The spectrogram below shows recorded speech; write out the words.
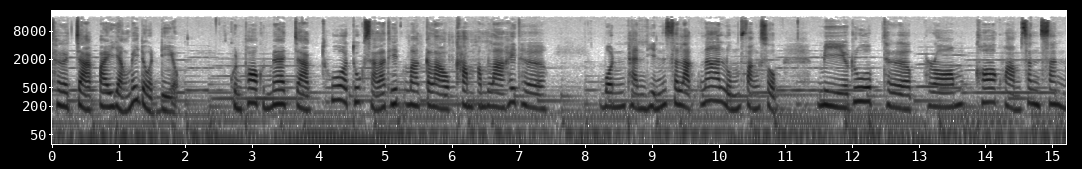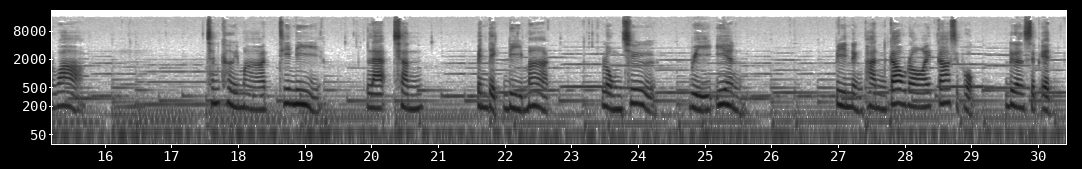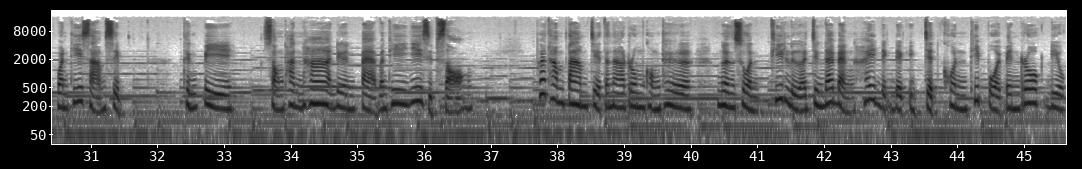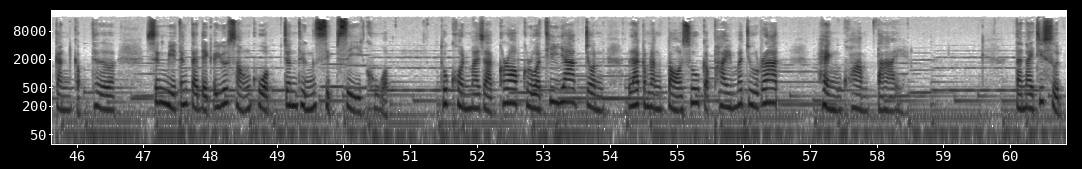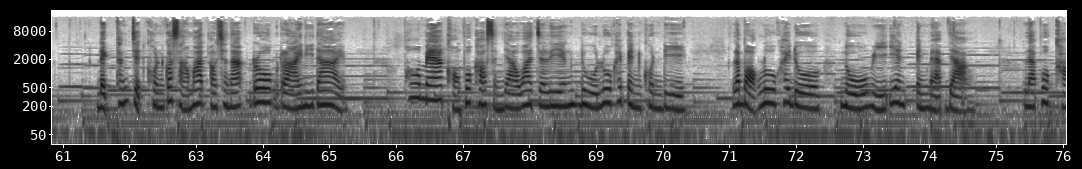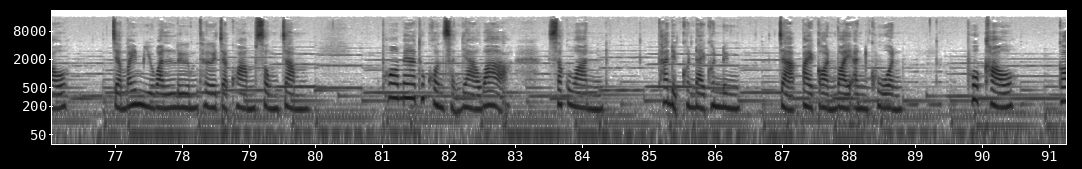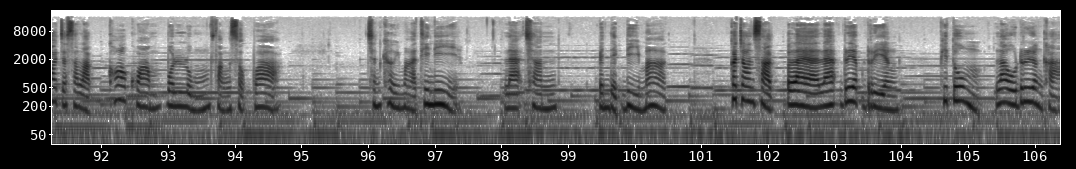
เธอจากไปอย่างไม่โดดเดี่ยว คุณพ่อคุณแม่จากทั่วทุกสารทิศมากล่าวคำอำลาให้เธอ บนแผ่นหินสลักหน้าหลุมฝังศพมีรูปเธอพร้อมข้อความสั้นๆว่า ฉันเคยมาที่นี่ และฉันเป็นเด็กดีมาก ลงชื่อวีเอียน ปี 1996 เดือน 11 วันที่ 30 ถึงปี 2005 เดือน 8 วันที่ 22 เพื่อทำตามเจตนารมณ์ของเธอ เงินส่วนที่เหลือจึงได้แบ่งให้เด็กๆอีก 7 คนที่ป่วยเป็นโรคเดียวกันกับเธอ ซึ่งมีตั้งแต่เด็กอายุ 2 ขวบจนถึง 14 ขวบ ทุกคนมาจากครอบครัวที่ยากจน และกำลังต่อสู้กับภัยมัจจุราช แห่งความตาย แต่ในที่สุด เด็กทั้งเจ็ดคนก็สามารถเอาชนะโรคร้ายนี้ได้ พ่อแม่ของพวกเขาสัญญาว่าจะเลี้ยงดูลูกให้เป็นคนดี และบอกลูกให้ดูหนูหวีเอี้ยนเป็นแบบอย่าง และพวกเขา จะไม่มีวันลืมเธอจากความทรงจำพ่อแม่ทุกคนสัญญาว่า สักวัน ถ้าเด็กคนใดคนหนึ่งจากไปก่อนวัยอันควร พวกเขาก็จะสลักข้อความบนหลุมฝังศพว่า ฉันเคยมาที่นี่ และฉันเป็นเด็กดีมากกระจรศักดิ์แปลและเรียบเรียง พี่ตุ้มเล่าเรื่องค่ะ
